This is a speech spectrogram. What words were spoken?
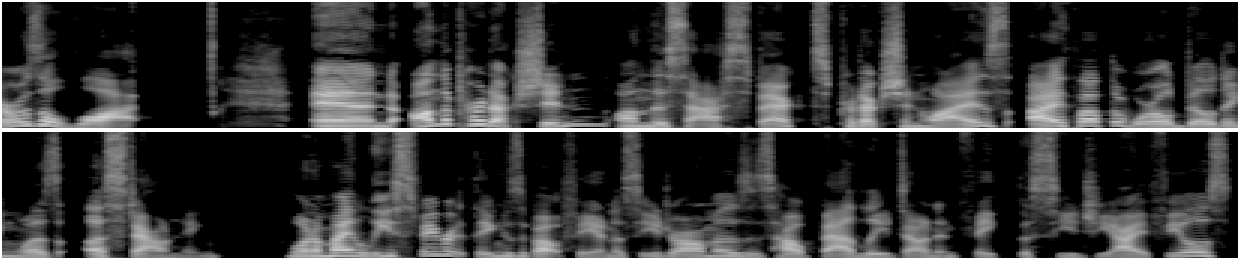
there was a lot. And on the production, on this aspect, production wise, I thought the world building was astounding. One of my least favorite things about fantasy dramas is how badly done and fake the CGI feels,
